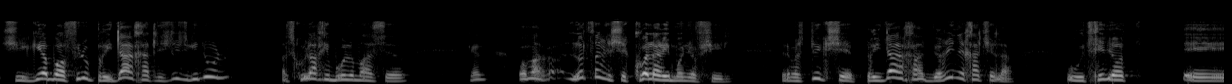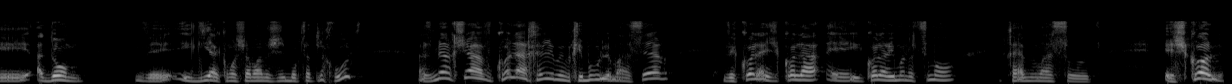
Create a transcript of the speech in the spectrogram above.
שהגיע בו אפילו פרידה אחת לשליש גידול, אז כולה חיברו למעשר. כן? הוא אמר, לא צריך שכל הרימון יבשיל, אלא מספיק שפרידה אחת, גרעין אחד שלה, הוא התחיל להיות אה, אדום והגיע, כמו שאמרנו, שיש בו קצת לחות, אז מעכשיו כל האחרים הם חיברו למעשר, וכל כל, ה, אה, כל הרימון עצמו חייב במעשרות. אשכול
